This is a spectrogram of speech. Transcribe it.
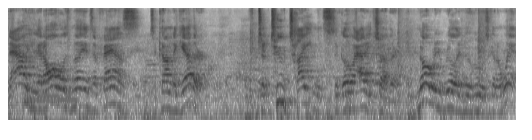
Now you get all those millions of fans to come together to two titans to go at each other. Nobody really knew who was going to win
